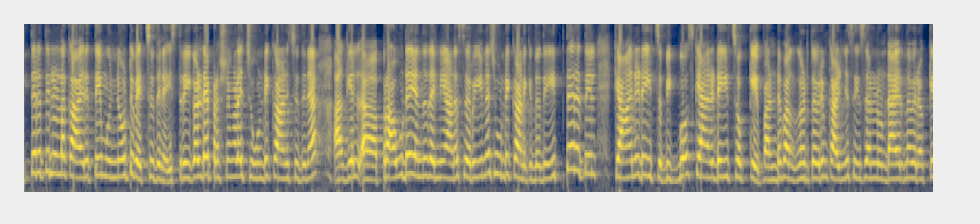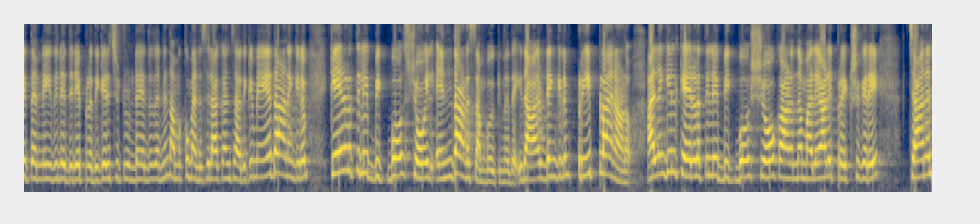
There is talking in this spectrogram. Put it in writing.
ഇത്തരത്തിലുള്ള കാര്യത്തെ മുന്നോട്ട് വെച്ചതിന് സ്ത്രീകളുടെ പ്രശ്നങ്ങളെ ചൂണ്ടിക്കാണിച്ചതിന് അഖിൽ പ്രൗഡ് എന്ന് തന്നെയാണ് സെറീന ചൂണ്ടിക്കാണിക്കുന്നത്. ഇത്തരത്തിൽ കാൻഡിഡേറ്റ്സ് ബിഗ് ബോസ് കാൻഡിഡേറ്റ്സ് ഒക്കെ പണ്ട് പങ്കെടുത്തവരും കഴിഞ്ഞ സീസണിൽ ഉണ്ടായിരുന്നവരൊക്കെ തന്നെ ഇതിനെതിരെ പ്രതികരിച്ചിട്ടുണ്ട് എന്ന് തന്നെ നമുക്ക് മനസ്സിലാക്കാൻ സാധിക്കും. ഏതാണെങ്കിലും കേരളത്തിലെ ബിഗ് ബോസ് ഷോയിൽ എന്താണ് സംഭവിക്കുന്നത്? ഇത് ആരുടെങ്കിലും പ്രീ പ്ലാൻ ആണോ? അല്ലെങ്കിൽ കേരളത്തിലെ ബിഗ് ബോസ് ഷോ കാണുന്ന മലയാളി പ്രേക്ഷകരെ ചാനൽ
